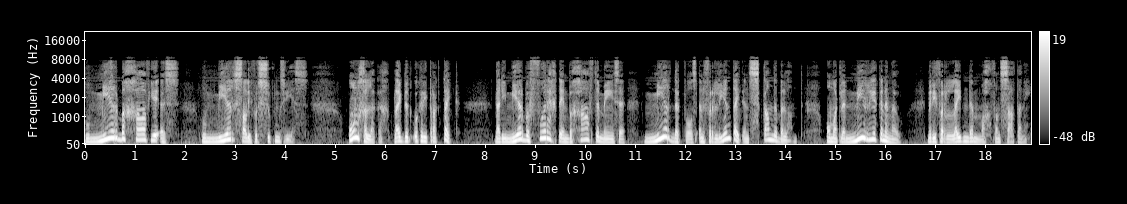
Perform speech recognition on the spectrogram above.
hoe meer begaaf jy is, hoe meer sal die versoekings wees. Ongelukkig blyk dit ook in die praktyk dat die meer bevoorregte en begaafde mense meer dikwels in verleentheid en skande beland omdat hulle nie rekening hou met die verleidende mag van Satan nie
